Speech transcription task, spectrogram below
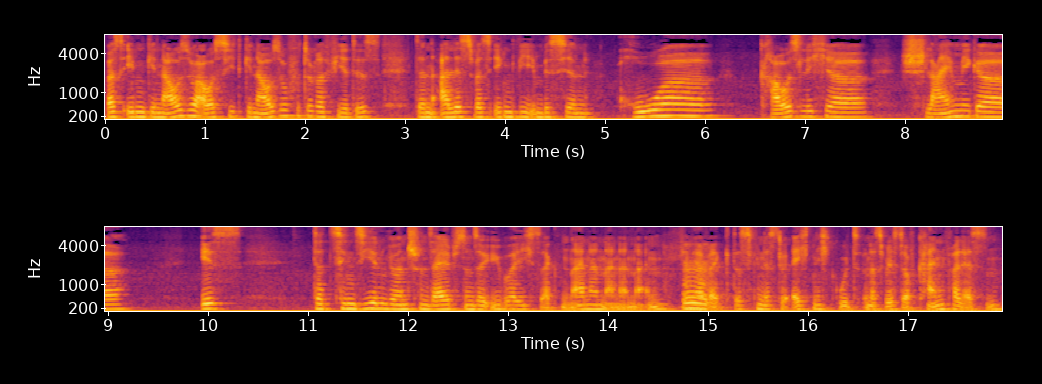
was eben genauso aussieht, genauso fotografiert ist, denn alles, was irgendwie ein bisschen roher, grauslicher, schleimiger ist, da zensieren wir uns schon selbst unser Über. Ich sage, nein, nein, nein, nein, nein, Finger weg, das findest du echt nicht gut und das willst du auf keinen Fall essen.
